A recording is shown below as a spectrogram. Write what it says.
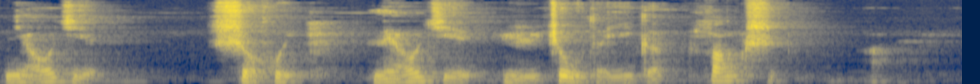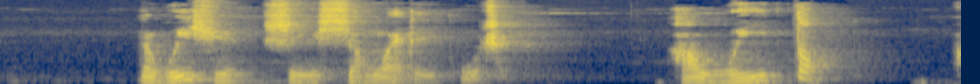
了解社会、了解宇宙的一个方式，啊，那为学是一个向外的一个过程，而为道，啊，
